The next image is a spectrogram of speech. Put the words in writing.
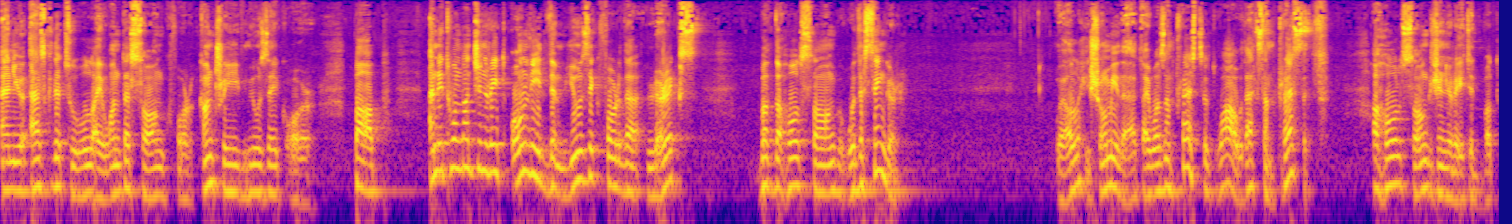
and you ask the tool, I want a song for country music or pop, and it will not generate only the music for the lyrics, but the whole song with the singer. Well, he showed me that. I was impressed. Wow, that's impressive. A whole song generated but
